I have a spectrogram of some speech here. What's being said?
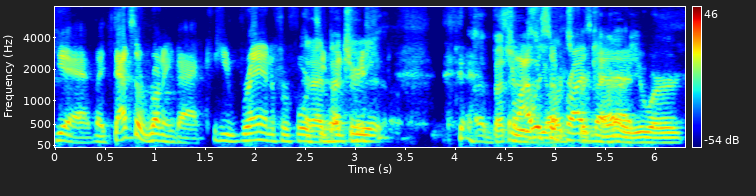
yeah, like that's a running back. He ran for 1400. I bet you I bet So you I was yards surprised by that. You were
